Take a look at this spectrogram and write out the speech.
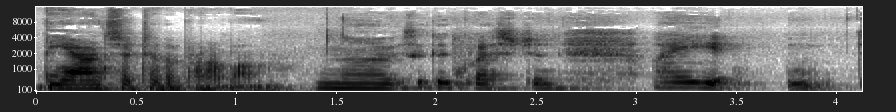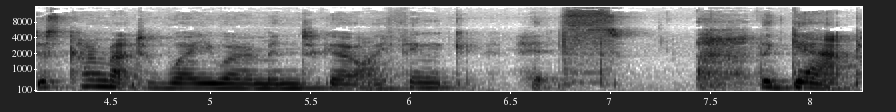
the answer to the problem. No, it's a good question. I just coming back to where you were a minute ago. I think it's the gap.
